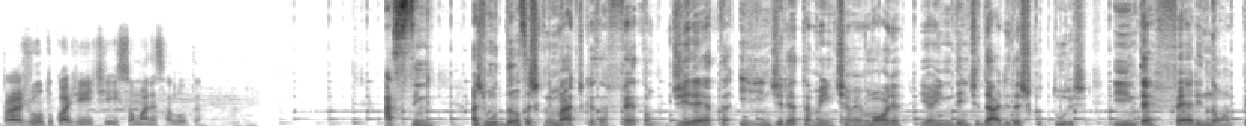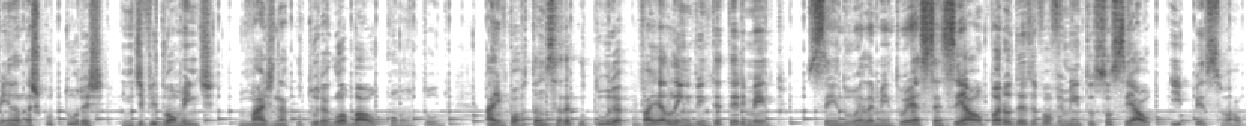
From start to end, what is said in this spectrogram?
para junto com a gente e somar nessa luta. Assim, as mudanças climáticas afetam direta e indiretamente a memória e a identidade das culturas e interfere não apenas nas culturas individualmente, mas na cultura global como um todo. A importância da cultura vai além do entretenimento, sendo um elemento essencial para o desenvolvimento social e pessoal,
